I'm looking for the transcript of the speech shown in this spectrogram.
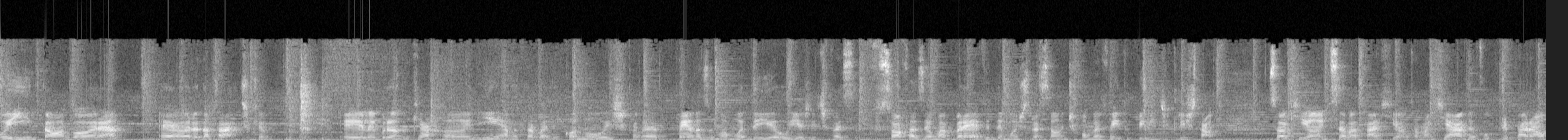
Oi, então agora é a hora da prática. É, lembrando que a Rani, ela trabalha conosco, ela é apenas uma modelo e a gente vai só fazer uma breve demonstração de como é feito o peeling de cristal. Só que antes ela tá aqui, ela tá maquiada, eu vou preparar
